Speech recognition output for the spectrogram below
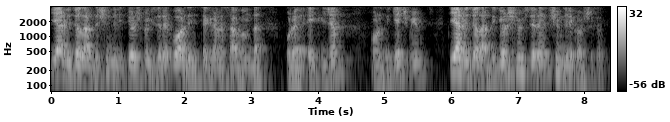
Diğer videolarda şimdilik görüşmek üzere. Bu arada Instagram hesabımı da buraya ekleyeceğim. Onu da geçmeyeyim. Diğer videolarda görüşmek üzere. Şimdilik hoşçakalın.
